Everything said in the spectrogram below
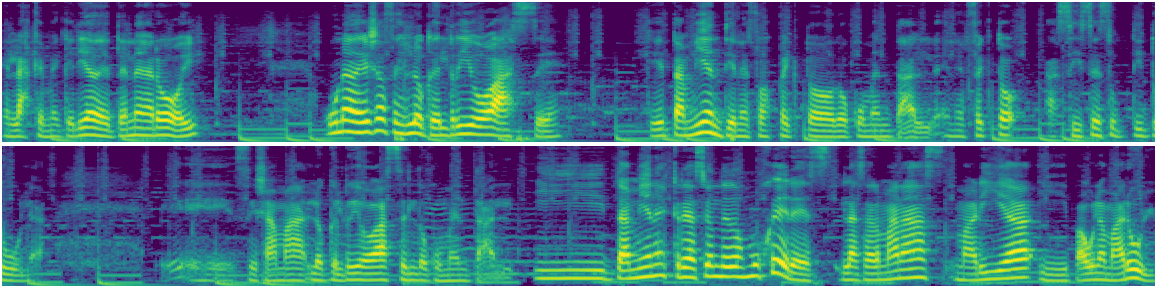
en las que me quería detener hoy. Una de ellas es Lo que el río hace, que también tiene su aspecto documental. En efecto, así se subtitula. Se llama Lo que el río hace el documental. Y también es creación de dos mujeres, las hermanas María y Paula Marul.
